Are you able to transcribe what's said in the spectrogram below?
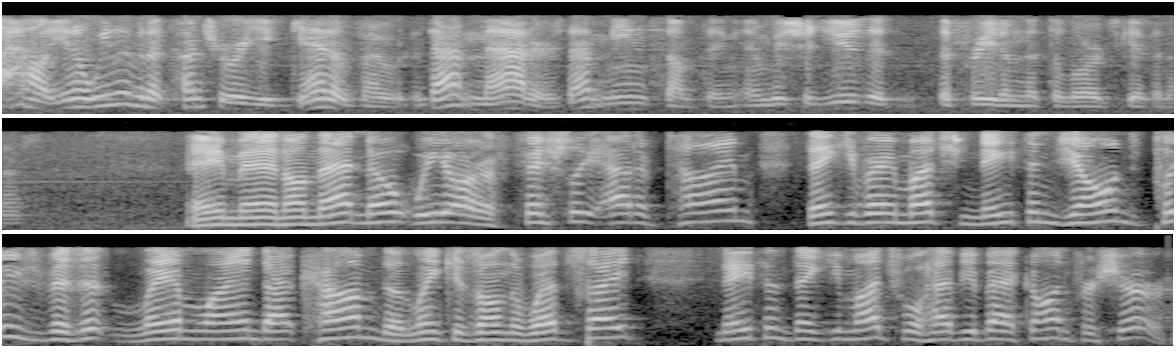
wow, you know, we live in a country where you get a vote. That matters. That means something. And we should use it, the freedom that the Lord's given us. Amen. On that note, we are officially out of time. Thank you very much, Nathan Jones. Please visit lamblion.com. The link is on the website. Nathan, thank you much. We'll have you back on for sure.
